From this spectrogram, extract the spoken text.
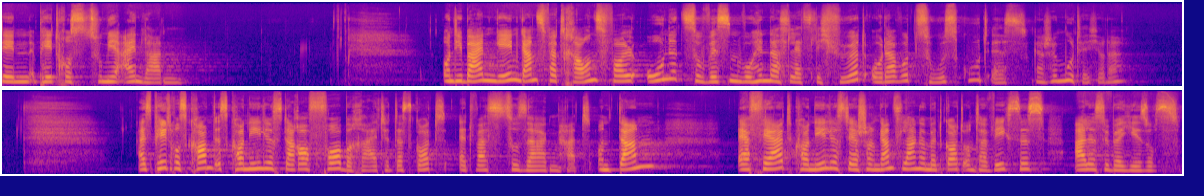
den Petrus zu mir einladen. Und die beiden gehen ganz vertrauensvoll, ohne zu wissen, wohin das letztlich führt oder wozu es gut ist. Ganz schön mutig, oder? Als Petrus kommt, ist Cornelius darauf vorbereitet, dass Gott etwas zu sagen hat. Und dann erfährt Cornelius, der schon ganz lange mit Gott unterwegs ist, alles über Jesus.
